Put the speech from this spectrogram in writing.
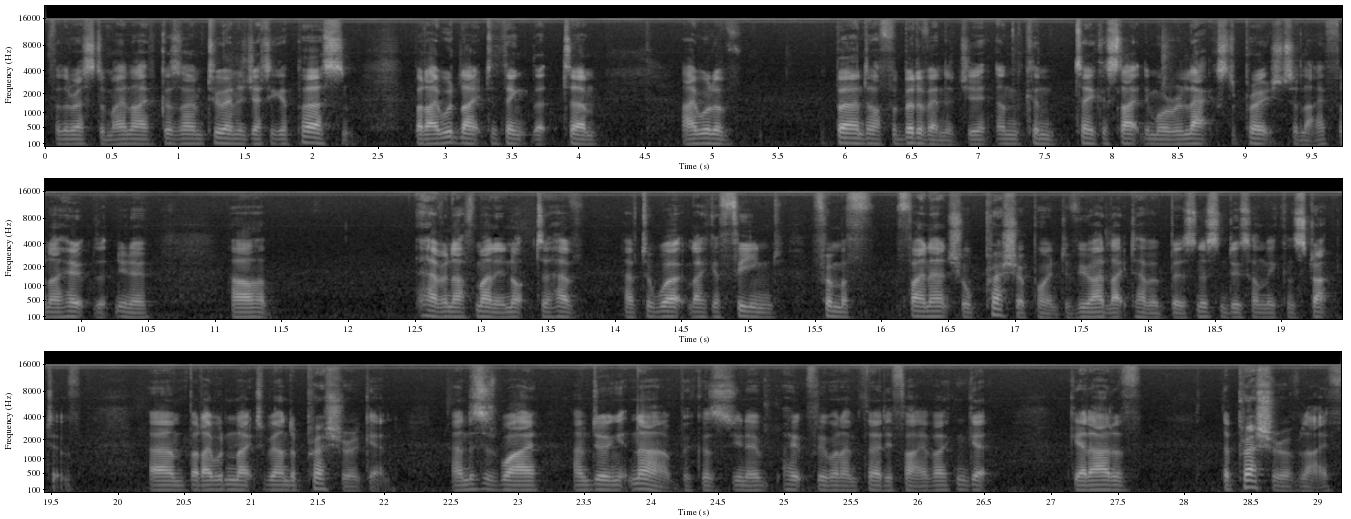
for the rest of my life because I'm too energetic a person, but I would like to think that um, I will have burnt off a bit of energy and can take a slightly more relaxed approach to life, and I hope that you know I'll have enough money not to have have to work like a fiend from a financial pressure point of view, I'd like to have a business and do something constructive, um, but I wouldn't like to be under pressure again. And this is why I'm doing it now, because, you know, hopefully when I'm 35, I can get, get out of the pressure of life,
